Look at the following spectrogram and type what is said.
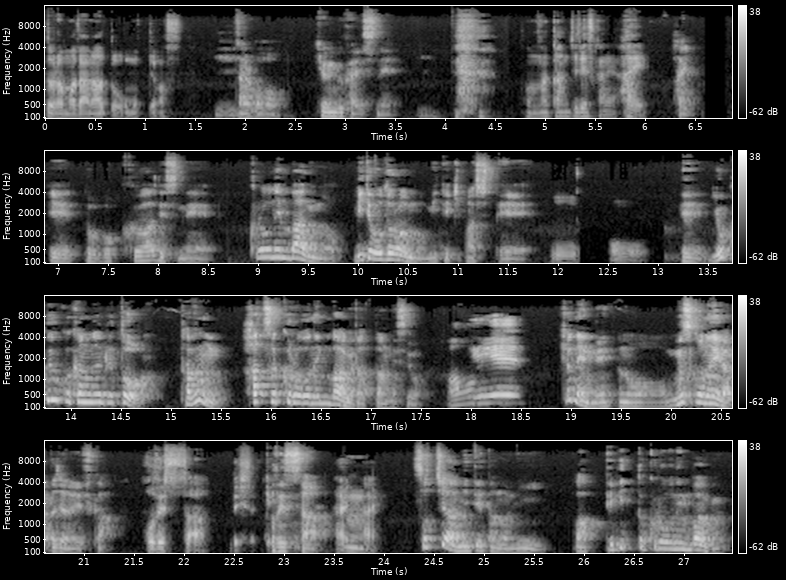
ドラマだなと思ってます。うんなるほど。興味深いですね。そんな感じですかね。はい。はい。えっ、と、僕はですね、クローネンバーグのビデオドロームを見てきまして、おおーで、よくよく考えると、多分、初クローネンバーグだったんですよ。あええ去年ね、あの、息子の映画あったじゃないですか。ポデッサーでしたっけ？ポデッサー。はい、うんはい。そっちは見てたのに、あ、デビッド・クローネンバーグ、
